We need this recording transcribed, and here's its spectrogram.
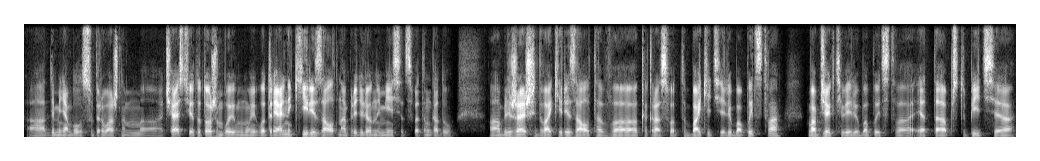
а, для меня было супер важным а, частью. Это тоже был мой вот реально result на определенный месяц в этом году. Ближайшие два key резалта в как раз вот бакете любопытства, в объективе любопытства, это поступить э,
